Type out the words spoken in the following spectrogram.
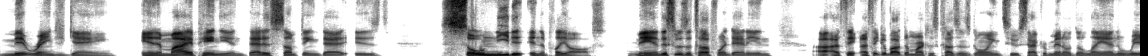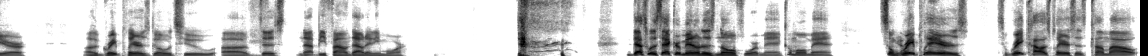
mid-range game. And in my opinion, that is something that is so needed in the playoffs. Man, this was a tough one, Danny. And uh, I think I think about DeMarcus Cousins going to Sacramento, the land where uh, great players go to uh, just not be found out anymore. That's what Sacramento is known for, man. Come on, man. Some Yep. great players, some great college players has come out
